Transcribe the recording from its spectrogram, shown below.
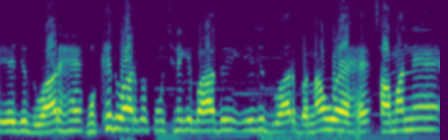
ये जो द्वार है मुख्य द्वार पर पहुँचने के बाद ये जो द्वार बना हुआ है सामान्य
